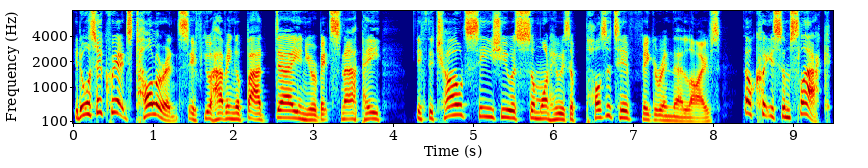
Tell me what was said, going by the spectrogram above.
It also creates tolerance if you're having a bad day and you're a bit snappy if the child sees you as someone who is a positive figure in their lives, they'll cut you some slack.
